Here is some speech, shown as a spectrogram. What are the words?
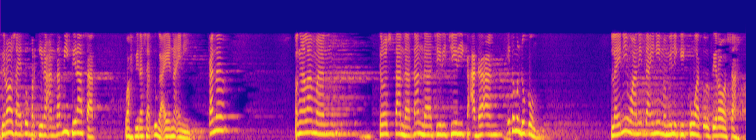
firasa itu perkiraan tapi firasat. Wah firasat itu gak enak ini. Karena pengalaman terus tanda-tanda ciri-ciri keadaan itu mendukung. Lah ini wanita ini memiliki kuatul firasah.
